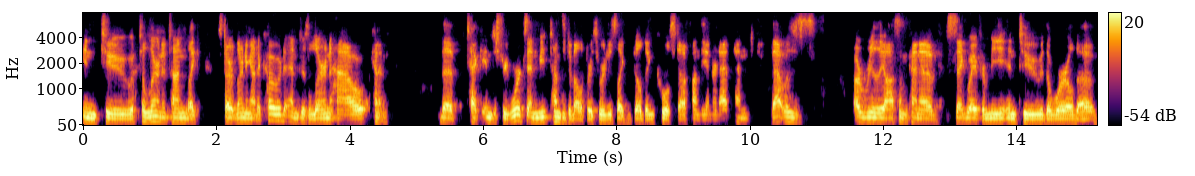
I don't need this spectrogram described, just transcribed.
into to learn a ton, like start learning how to code and just learn how kind of the tech industry works and meet tons of developers who are just like building cool stuff on the internet. And that was a really awesome kind of segue for me into the world of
